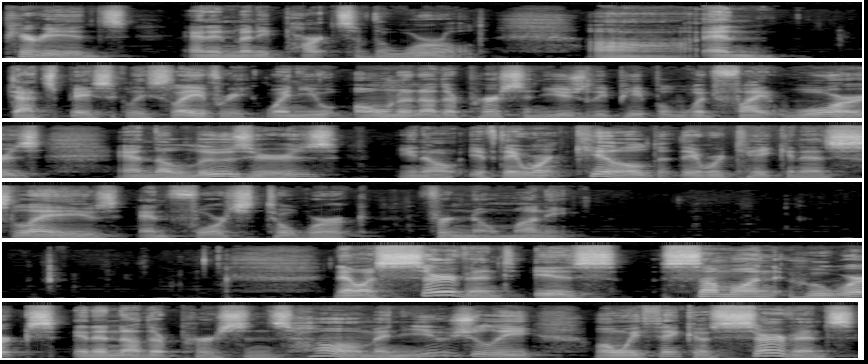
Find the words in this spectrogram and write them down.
periods and in many parts of the world. Uh, and that's basically slavery. When you own another person, usually people would fight wars, and the losers, you know, if they weren't killed, they were taken as slaves and forced to work for no money. Now, a servant is someone who works in another person's home. And usually, when we think of servants,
